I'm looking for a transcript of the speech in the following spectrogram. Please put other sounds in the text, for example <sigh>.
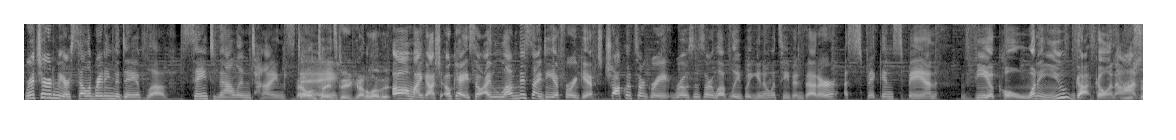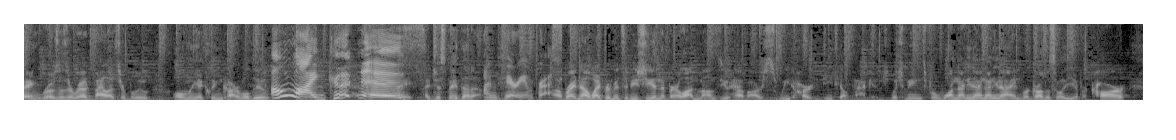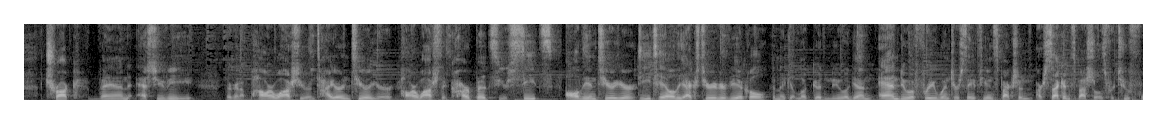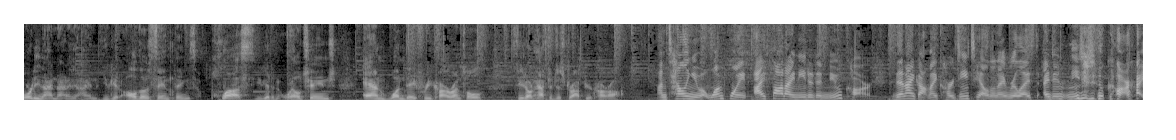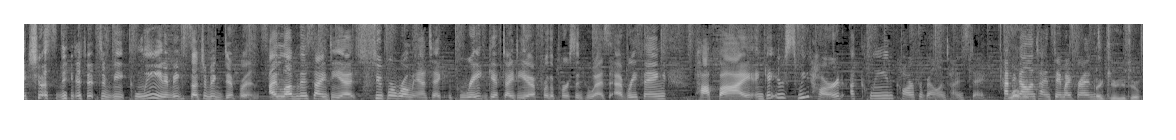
Richard, we are celebrating the day of love, St. Valentine's Day. Valentine's Day, gotta love it. Oh my gosh. Okay, so I love this idea for a gift. Chocolates are great, roses are lovely, but you know what's even better? A spick and span vehicle. What do you got going on? You're saying roses are red, violets are blue, only a clean car will do? Oh my goodness. I, I just made that up. I'm very impressed. Uh, right now, White Whitebread Mitsubishi and the Bear Lot and Mounds, you have our Sweetheart Detail Package, which means for $199.99, regardless of whether you have a car, truck, van, SUV. They're gonna power wash your entire interior, power wash the carpets, your seats, all the interior, detail the exterior of your vehicle to make it look good new again, and do a free winter safety inspection. Our second special is for $249.99. You get all those same things, plus you get an oil change and one day free car rental, so you don't have to just drop your car off. I'm telling you, at one point, I thought I needed a new car. Then I got my car detailed and I realized I didn't need a new car. <laughs> I just needed it to be clean. It makes such a big difference. I love this idea. Super romantic. Great gift idea for the person who has everything. Pop by and get your sweetheart a clean car for Valentine's Day. Happy Love it. Valentine's Day, my friend. Thank you, you too.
